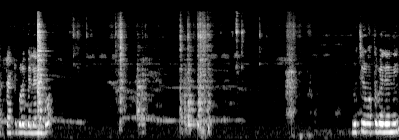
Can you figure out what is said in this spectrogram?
একটা একটু করে বেলে নেব। লুচির মতো বেলে নিই।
